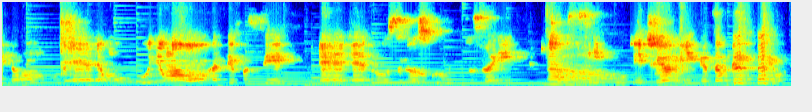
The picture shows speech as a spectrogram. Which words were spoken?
Então, é, é, um orgulho e uma honra ter você é, é, nos meus grupos aí, de ah. cinco e de amiga também, viu?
